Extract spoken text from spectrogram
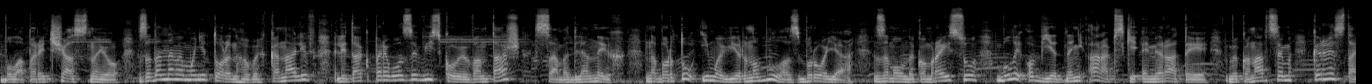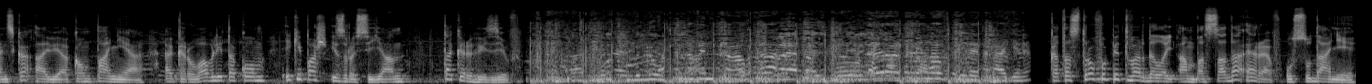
була передчасною. За даними моніторингових каналів, літак перевозив військовий вантаж саме для них. На борту імовірно була зброя. Замовником рейсу були об'єднані Арабські Емірати, виконавцем Киргизстанська авіакомпанія, а керував літаком екіпаж із росіян та киргизів. Катастрофу підтвердила й амбасада РФ у Судані.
